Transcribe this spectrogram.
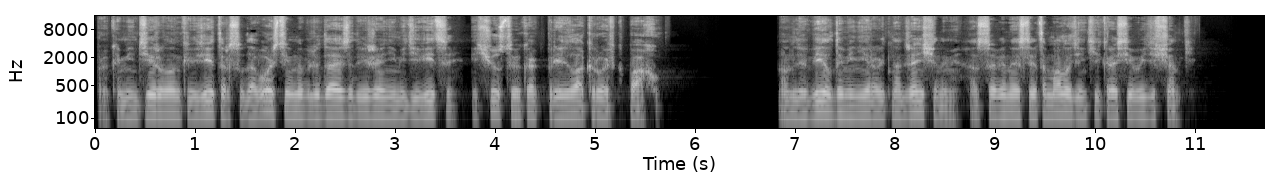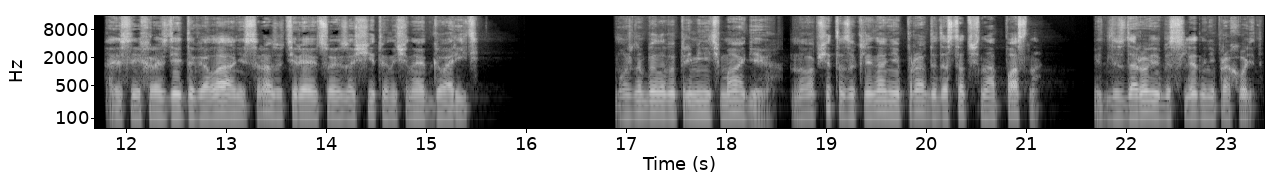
прокомментировал инквизитор с удовольствием, наблюдая за движениями девицы и чувствуя, как прилила кровь к паху. Он любил доминировать над женщинами, особенно если это молоденькие красивые девчонки. А если их раздеть догола, они сразу теряют свою защиту и начинают говорить. Можно было бы применить магию, но вообще-то заклинание правды достаточно опасно, ведь для здоровья бесследно не проходит.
